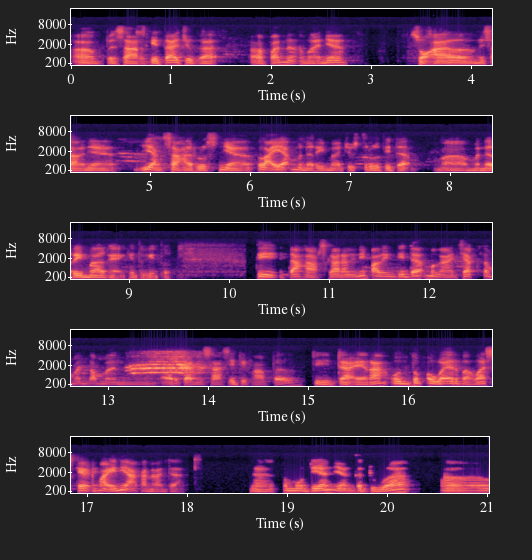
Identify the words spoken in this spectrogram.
uh, besar kita juga apa namanya soal misalnya yang seharusnya layak menerima justru tidak uh, menerima kayak gitu-gitu di tahap sekarang ini paling tidak mengajak teman-teman organisasi difabel di daerah untuk aware bahwa skema ini akan ada. Nah, kemudian yang kedua uh,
